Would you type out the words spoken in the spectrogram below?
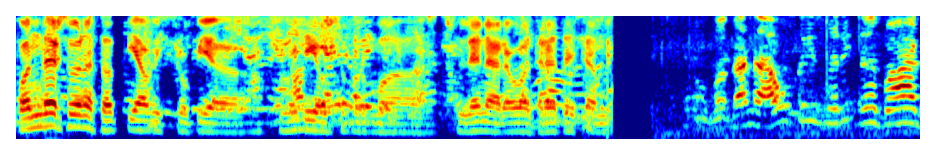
પંદરસો ને સત્યાવીસ રૂપિયા મીડિયમ સુપરમાં લેનાર અવાજ રાધેશ્યામ આવું કરીશ ફરી એ ભાગ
